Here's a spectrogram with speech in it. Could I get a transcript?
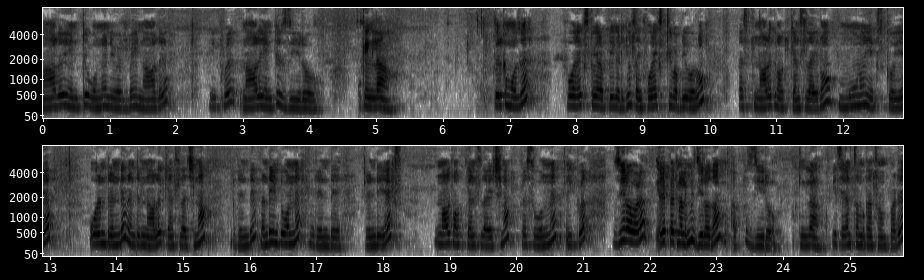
நாலு இன்ட்டு ஒன்று டிவைட் பை நாலு ஈக்குவல் நாலு இன்ட்டு ஜீரோ ஓகேங்களா பெருக்கும் போது ஃபோர் எக்ஸ் ஸ்கொயர் அப்படியே கிடைக்கும். சரி ஃபோர் எக்ஸ் கியூப் அப்படியே வரும். ப்ளஸ் நாலுக்கு நாலு கேன்சல் ஆயிரும். மூணு எக்ஸ் ஸ்கொயர் ஒரு ரெண்டு ரெண்டு நாலு கேன்சல் ஆச்சுன்னா ரெண்டு ரெண்டு இன்ட்டு ஒன்று ரெண்டு. ரெண்டு எக்ஸ் நாலுக்கு நாலு கேன்சல் ஆகிடுச்சுன்னா ப்ளஸ் ஒன்று ஈக்குவல் ஜீரோவோட இடைப்பெருக்கினாலுமே ஜீரோ தான். அப்போ ஜீரோ ஓகேங்களா? இது செகண்ட் சமக்கான சமன்பாடு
